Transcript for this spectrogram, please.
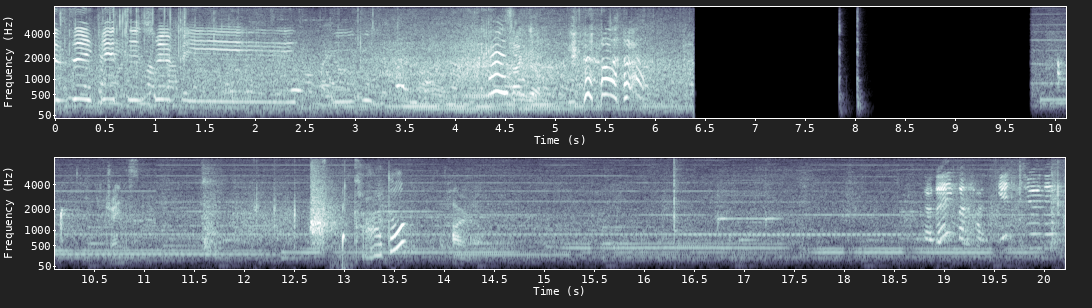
it's the get to strippy! Drinks. ただいま発見中です。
